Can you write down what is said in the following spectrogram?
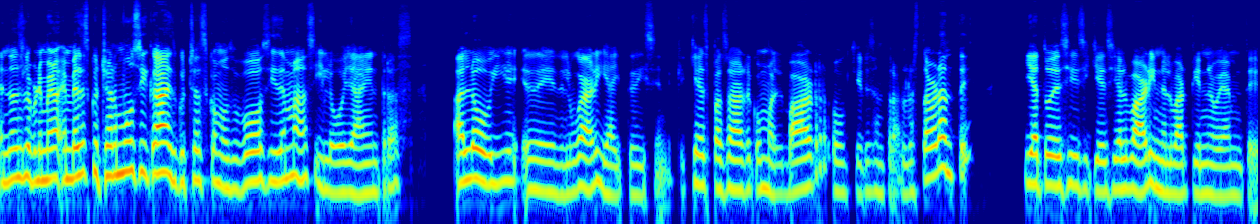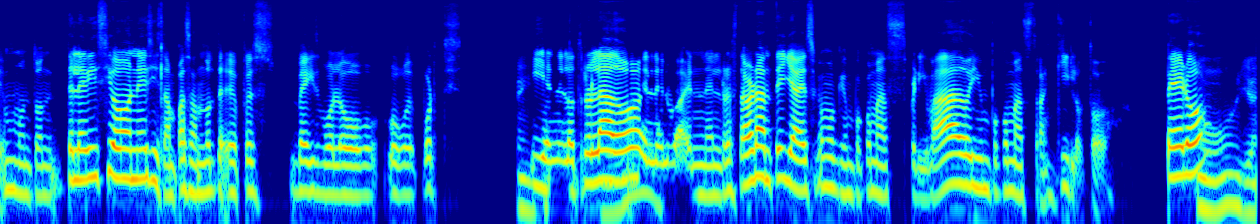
Entonces, lo primero, en vez de escuchar música, escuchas como su voz y demás, y luego ya entras al lobby, eh, del lugar, y ahí te dicen que quieres pasar como al bar o quieres entrar al restaurante, y ya tú decides si quieres ir al bar, y en el bar tienen obviamente un montón de televisiones y están pasando pues, béisbol o o deportes. Sí. Y en el otro lado, en Oh. el en el restaurante ya es como que un poco más privado y un poco más tranquilo todo. Pero Oh, ya,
